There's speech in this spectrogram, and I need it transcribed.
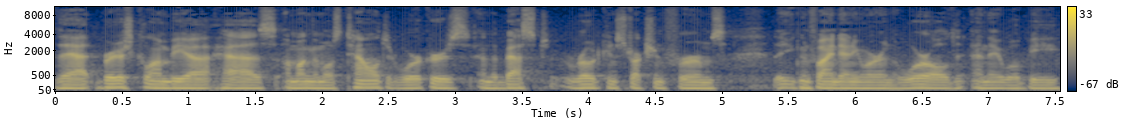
that British Columbia has among the most talented workers and the best road construction firms that you can find anywhere in the world, and they will be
